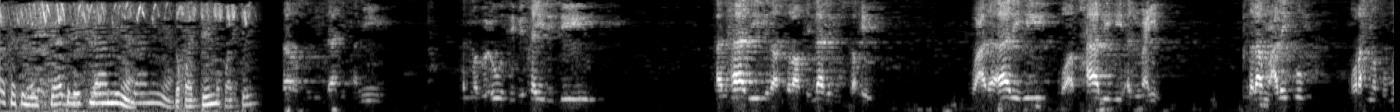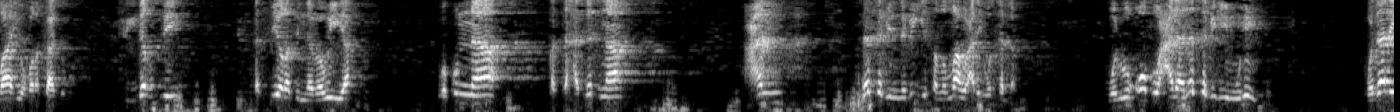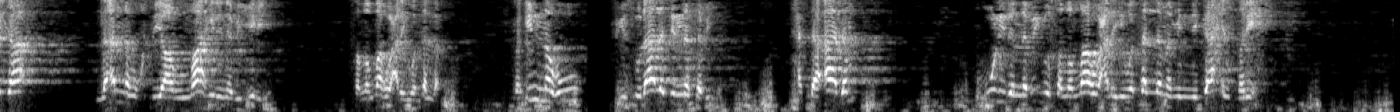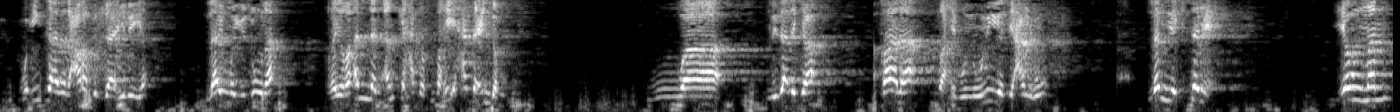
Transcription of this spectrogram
شبكة المشكات الإسلامية. تقدم. رسول الله الأمين المبعوث بخير الدين الهادي إلى صراط الله المستقيم وعلى آله وأصحابه أجمعين. السلام عليكم ورحمة الله وبركاته. في درس السيرة النبوية وكنا قد تحدثنا عن نسب النبي صلى الله عليه وسلم والوقوف على نسبه مهم. وذلك لأنه اختيار الله لنبيه صلى الله عليه وسلم. فإنه في سلالة النسب حتى آدم ولد النبي صلى الله عليه وسلم من نكاح صريح. وإن كان العرب الجاهلية لا يميزون غير أن الأنكحة الصحيحة عندهم. ولذلك قال صاحب النونية عنه لم يجتمع يوما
